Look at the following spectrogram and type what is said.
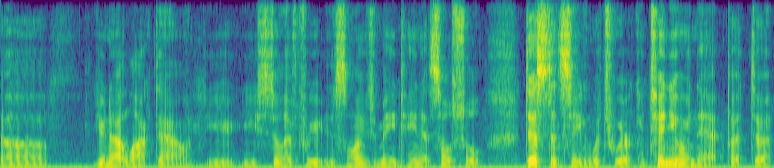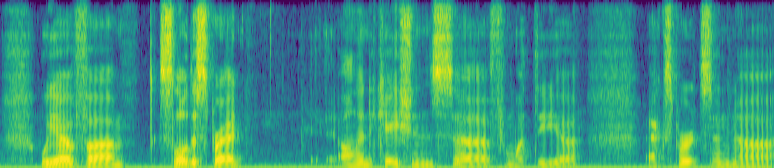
uh, you're not locked down. You you still have free as long as you maintain that social distancing, which we're continuing that. But uh, we have um, slowed the spread. All indications uh, from what the uh, experts and uh,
